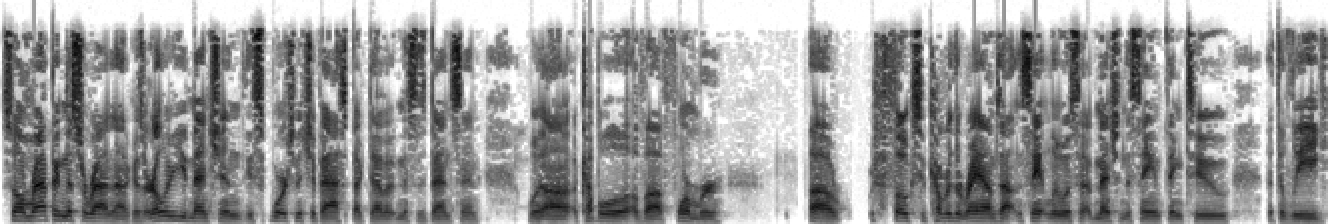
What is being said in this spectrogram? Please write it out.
So I'm wrapping this around now because earlier you mentioned the sportsmanship aspect of it, Mrs. Benson, with uh, a couple of uh, former uh, folks who covered the Rams out in St. Louis have mentioned the same thing too, that the league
